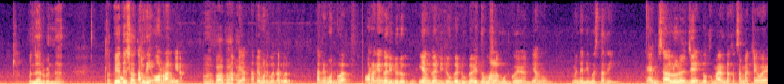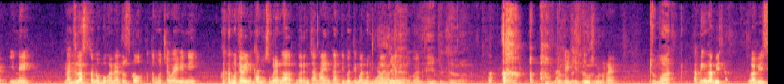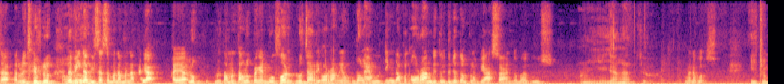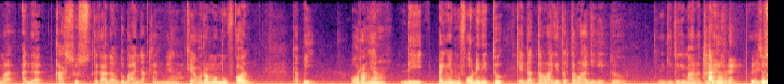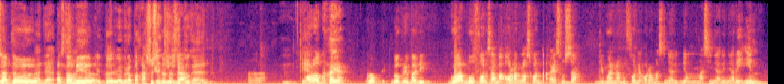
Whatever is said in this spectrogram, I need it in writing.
Benar benar. Tapi ada satu Tapi orang yang Oh, apa apa, tapi apa. tapi menurut gue tapi, tapi menurut gue orang yang gak diduga yang gak diduga-duga itu malah menurut gue yang, yang menjadi misteri kayak misalnya lu J lu kemarin deket sama cewek ini nggak Hmm. jelas kan hubungannya terus lu ketemu cewek ini ketemu cewek ini kan lu sebenarnya nggak nggak rencanain kan tiba-tiba nemu Nggak aja ada. gitu kan Iya betul. nah Betul, kayak gitu betul. sebenarnya Cuma tapi nggak bisa nggak bisa terlalu jadi belum Oh, tapi nggak bisa semena-mena kayak kayak lu mentang-mentang lu pengen move on lu cari orang yang udah lah yang penting dapat orang gitu itu jatuh pelampiasan gak bagus iya jangan tuh. gimana bos Ya cuma ada kasus terkadang tuh banyak kan yang kayak orang mau move on tapi orang yang di pengen move onin itu kayak datang lagi datang lagi gitu. Nah, gitu gimana tuh? Aduh. Bil? Itu Nah, susah tuh. Ada stabil. Itu- ada beberapa kasus yang itu kayak susah. gitu kan. Heeh. Hmm, kayak Kalau gue ya, gue gue pribadi, gue move on sama orang lost kontak aja susah. Gimana move on yang orang masih nyari yang masih nyari nyariin?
